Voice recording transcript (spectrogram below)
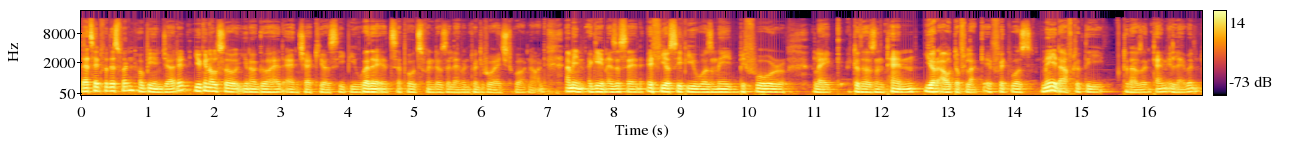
that's it for this one. Hope you enjoyed it. You can also, you know, go ahead and check your CPU, whether it supports Windows 11 24H2 or not. I mean, again, as I said, if your CPU was made before like 2010, you're out of luck. If it was made after the 2010 11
